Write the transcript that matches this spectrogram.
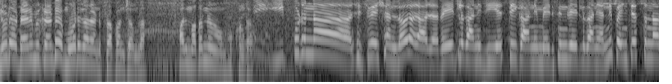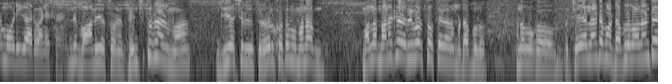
leader dynamic అంటే మోడీ గారు అండి ప్రపంచంలో. అది మాత్రం నేను ఒప్పుకుంటా. ఇప్పుడున్న సిచ్యువేషన్లో రేట్లు కానీ జిఎస్టీ కానీ మెడిసిన్ రేట్లు కానీ అన్ని పెంచేస్తున్నారు మోడీ గారు అనేసి. అన్ని బాగానే చేస్తున్నాడు పెంచుతున్నాడు మా జిఎస్టీ పెంచుతున్నాడు ఎవరికోసం మన మళ్ళీ మనకే రివర్స్ వస్తాయి కదమ్మా డబ్బులు. మనం ఒక చేయాలంటే మన డబ్బులు కావాలంటే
